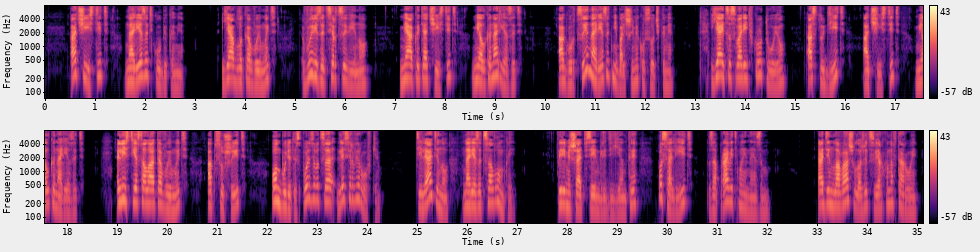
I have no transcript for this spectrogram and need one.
очистить, нарезать кубиками. Яблоко вымыть, вырезать сердцевину, мякоть очистить, мелко нарезать. Огурцы нарезать небольшими кусочками. Яйца сварить вкрутую, остудить, очистить, мелко нарезать. Листья салата вымыть, обсушить, он будет использоваться для сервировки. Телятину нарезать соломкой. Перемешать все ингредиенты, посолить, заправить майонезом. Один лаваш уложить сверху на второй.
